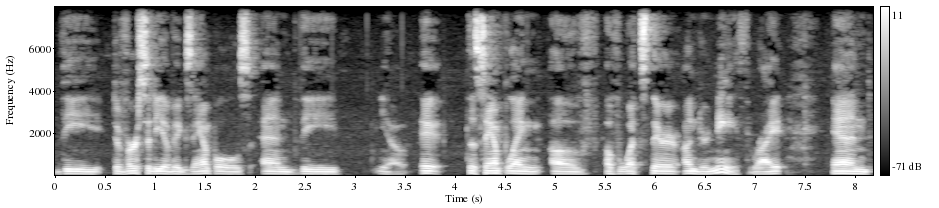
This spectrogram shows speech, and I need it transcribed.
the diversity of examples and the you know it, the sampling of of what's there underneath, right? And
